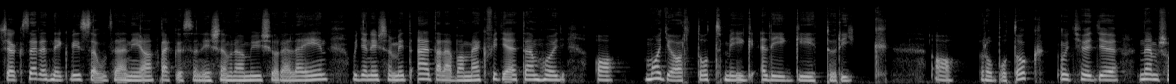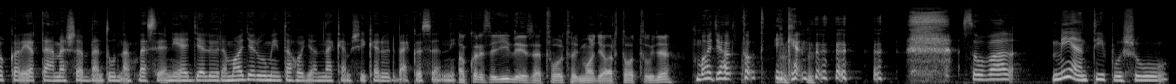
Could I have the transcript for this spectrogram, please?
Csak szeretnék visszautalni a beköszönésemre a műsor elején, ugyanis amit általában megfigyeltem, hogy a magyartot még eléggé törik a robotok, úgyhogy nem sokkal értelmesebben tudnak beszélni egyelőre magyarul, mint ahogyan nekem sikerült beköszönni. Akkor ez egy idézet volt, hogy magyartot, ugye? Magyartot, igen. szóval milyen típusú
